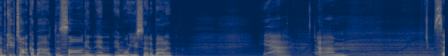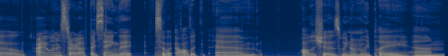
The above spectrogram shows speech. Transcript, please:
Um, can you talk about the song and, and, and what you said about it? Yeah. Um, so I want to start off by saying that so all the um, all the shows we normally play, um,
